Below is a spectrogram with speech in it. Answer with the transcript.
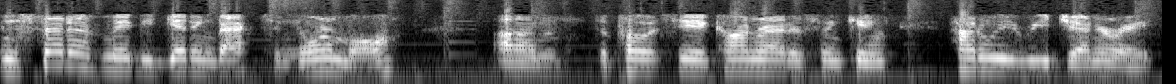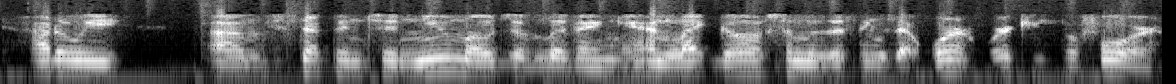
instead of maybe getting back to normal, um, the poet C.A. Conrad is thinking, how do we regenerate? How do we um, step into new modes of living and let go of some of the things that weren't working before?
